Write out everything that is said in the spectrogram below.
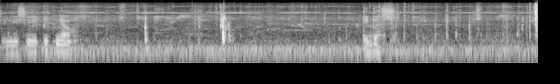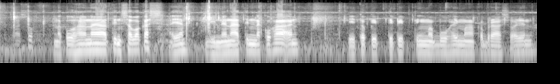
sinisipit niya oh. tigas kaso nakuha na natin sa wakas. Ayan hindi na natin nakuhaan. Dito 50-50 mabuhay mga kabraso. Ayan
